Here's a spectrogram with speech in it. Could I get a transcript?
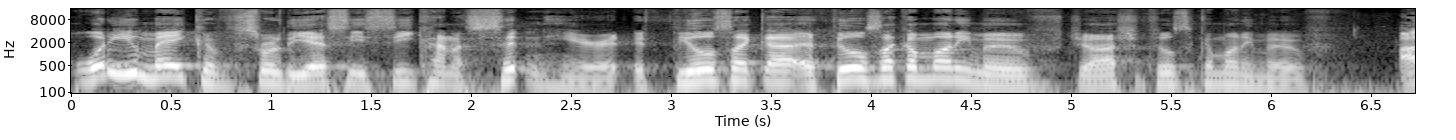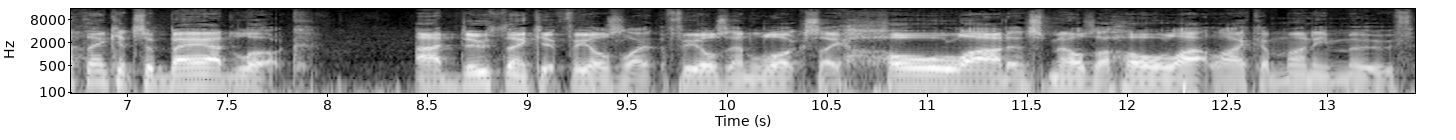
what do you make of sort of the SEC kind of sitting here? It, it feels like a it feels like a money move, Josh. It feels like a money move. I think it's a bad look. I do think it feels like feels and looks a whole lot and smells a whole lot like a money move.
